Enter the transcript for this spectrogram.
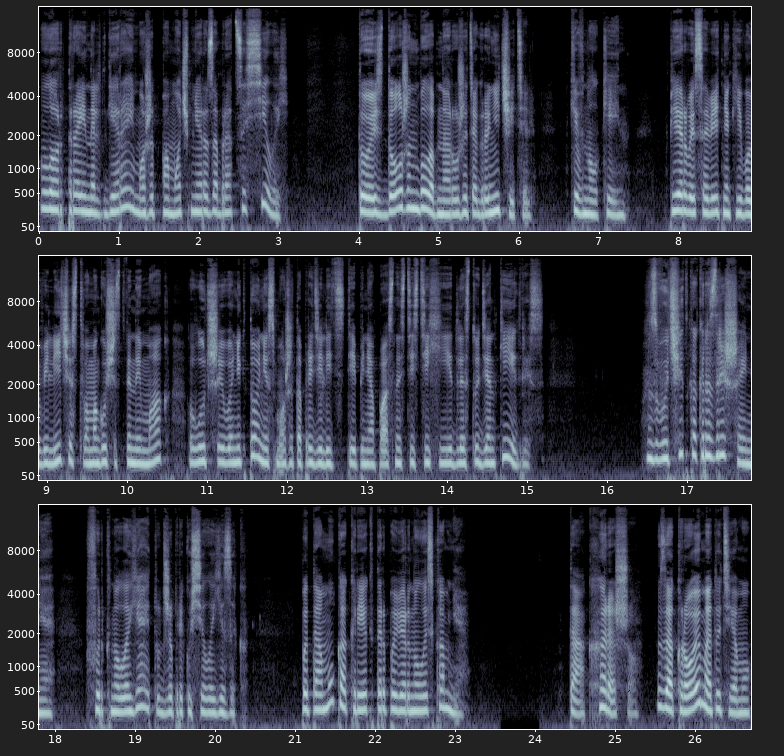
Лорд Рейнольд Герей может помочь мне разобраться с силой. То есть должен был обнаружить ограничитель, кивнул Кейн. Первый советник его величества, могущественный маг, лучше его никто не сможет определить степень опасности стихии для студентки Игрис. Звучит как разрешение, фыркнула я и тут же прикусила язык. Потому как ректор повернулась ко мне. Так, хорошо. Закроем эту тему.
